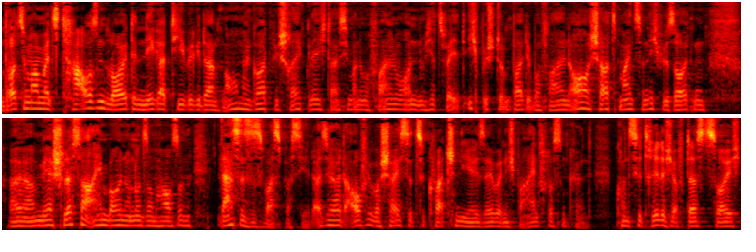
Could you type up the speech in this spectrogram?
Und trotzdem haben jetzt tausend Leute negative Gedanken. Oh mein Gott, wie schrecklich, da ist jemand überfallen worden. Jetzt werde ich bestimmt bald überfallen. Oh, Schatz, meinst du nicht, wir sollten äh, mehr Schlösser einbauen in unserem Haus? Und das ist es, was passiert. Also hört auf, über Scheiße zu quatschen, die ihr selber nicht beeinflussen könnt. Konzentriert euch auf das Zeug,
